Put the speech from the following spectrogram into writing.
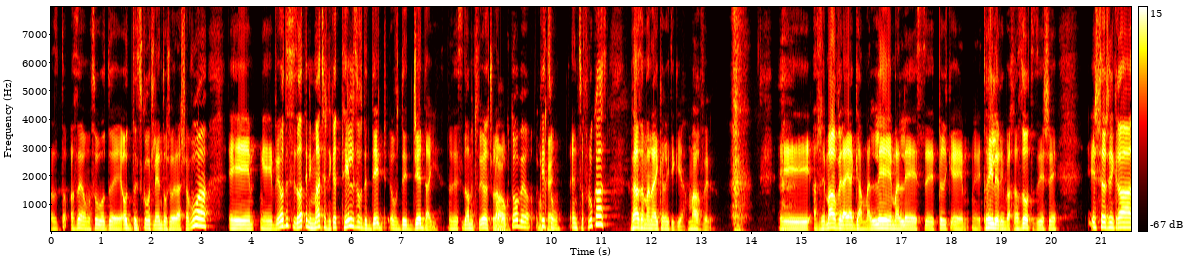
אז, זהו הם עשו עוד, אה, עוד תזכורת לאנדור שעולה השבוע אה, אה, ועוד סדרת אנימציה שנקראת Tales of the, Dead, of the Jedi זו סדרה מצוירת שעולה. באוקטובר אוקיי. קיצור אין סוף לוקאס ואז המנה העיקרית הגיעה מרוויל. אה, אז למרוויל היה גם מלא מלא פרק, אה, אה, טריילרים והכרזות אז יש יש סרט שנקרא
